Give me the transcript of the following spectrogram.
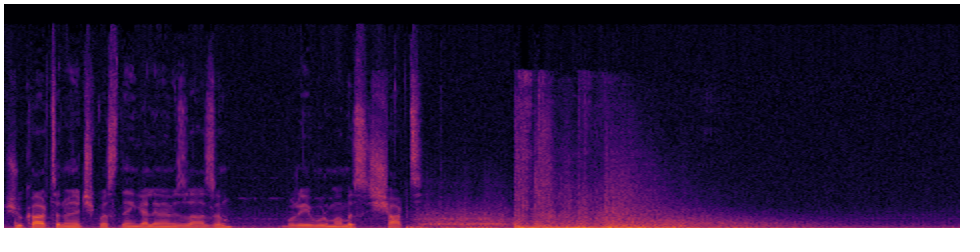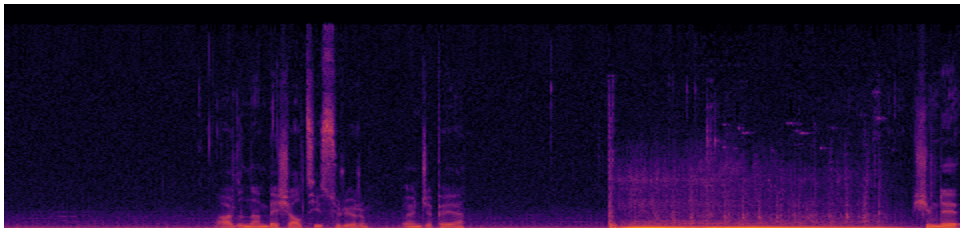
Şu kartın öne çıkmasını engellememiz lazım. Burayı vurmamız şart. Ardından 5-6'yı sürüyorum ön cepheye. Şimdi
